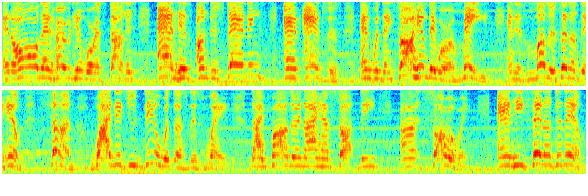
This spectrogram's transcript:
And all that heard him were astonished at his understandings and answers. And when they saw him, they were amazed. And his mother said unto him, Son, why did you deal with us this way? Thy father and I have sought thee uh, sorrowing. And he said unto them,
